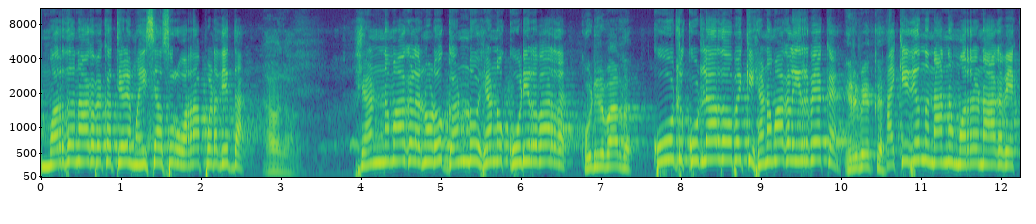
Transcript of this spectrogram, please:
ಮರ್ದನಾಗಬೇಕಂತೇಳಿ ಆಗ್ಬೇಕಂತೇಳಿ ಮೈಸಾಸುರು ವರ ಪಡೆದಿದ್ದ. ಹೆಣ್ಣು ಮಗಳ ನೋಡು ಗಂಡು ಹೆಣ್ಣು ಕೂಡಿರಬಾರ್ದ. ಕೂಡಿರಬಾರ್ದು. ಕೂಟ್ ಕೂಡ್ಲಾರ್ದ ಹೋಗ್ಬೇಕು ಹೆಣ್ಣು ಮಗಳು ಇರ್ಬೇಕ. ಇರ್ಬೇಕು. ಆಕಿದಿಂದ ನನ್ನ ಮರಣ ಆಗಬೇಕ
